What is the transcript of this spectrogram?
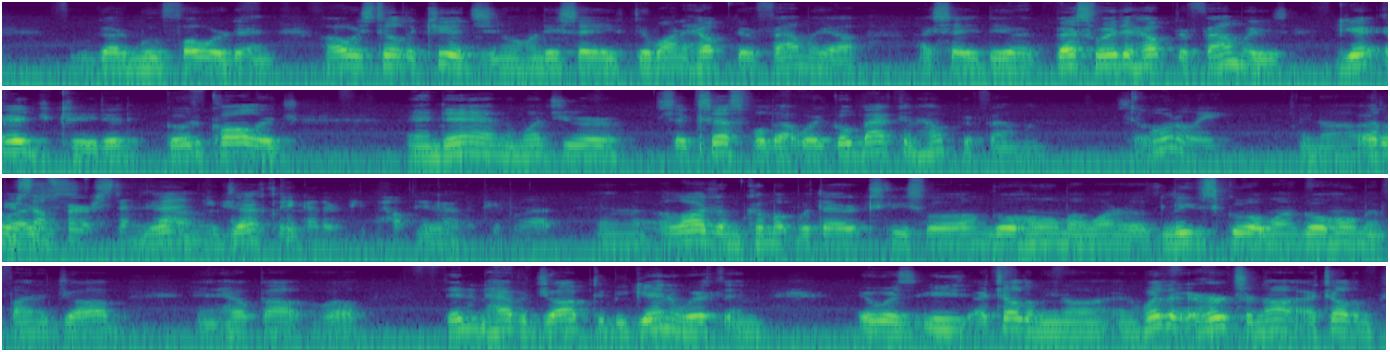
We've got to move forward. And I always tell the kids, you know, when they say they want to help their family out, I say the best way to help their families get educated, go to college, and then once you're successful that way, go back and help your family. So, totally. You know, help yourself first, and yeah, then you exactly. can pick other people, help pick yeah. other people up. And a lot of them come up with that excuse. Well, I want to go home. I want to leave school. I want to go home and find a job and help out. Well, they didn't have a job to begin with, and it was easy. I tell them, you know, and whether it hurts or not, I tell them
